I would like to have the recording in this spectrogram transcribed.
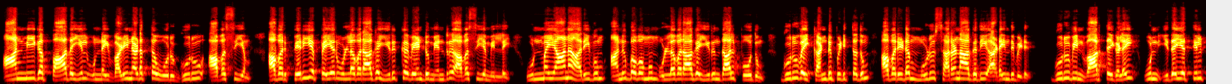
ஆன்மீக பாதையில் உன்னை வழிநடத்த ஒரு குரு அவசியம். அவர் பெரிய பெயர் உள்ளவராக இருக்க வேண்டும் என்று அவசியமில்லை. உண்மையான அறிவும் அனுபவமும் உள்ளவராக இருந்தால் போதும். குருவை கண்டுபிடித்ததும் அவரிடம் முழு சரணாகதி அடைந்துவிடு. குருவின் வார்த்தைகளை உன் இதயத்தில்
